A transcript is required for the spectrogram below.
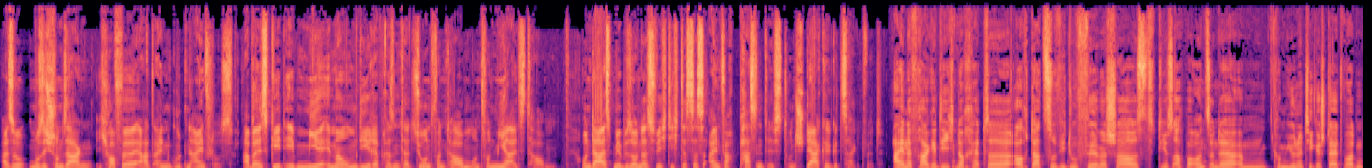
Also muss ich schon sagen, ich hoffe, er hat einen guten Einfluss. Aber es geht eben mir immer um die Repräsentation von Tauben und von mir als Tauben. Und da ist mir besonders wichtig, dass das einfach passend ist und Stärke gezeigt wird. Eine Frage, die ich noch hätte, auch dazu, wie du Filme schaust, die ist auch bei uns in der ähm, Community gestellt worden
